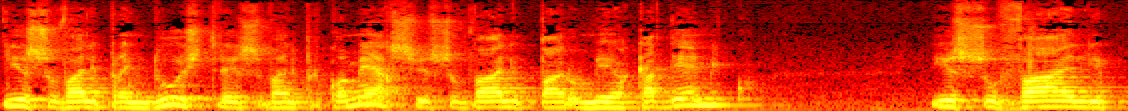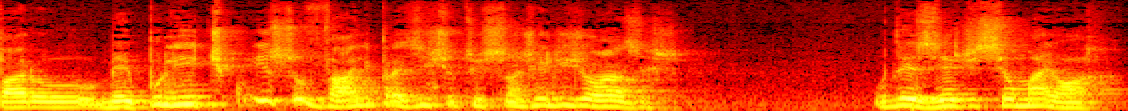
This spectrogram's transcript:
Isso vale para a indústria, isso vale para o comércio, isso vale para o meio acadêmico, isso vale para o meio político, isso vale para as instituições religiosas. O desejo de ser o maior,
